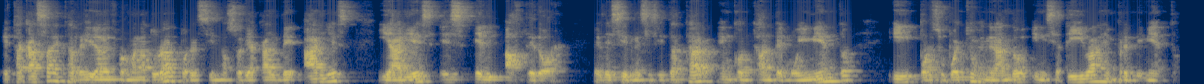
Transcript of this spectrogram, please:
Esta casa está regida de forma natural por el signo zodiacal de Aries y Aries es el hacedor, es decir, necesita estar en constante movimiento y, por supuesto, generando iniciativas, emprendimientos.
